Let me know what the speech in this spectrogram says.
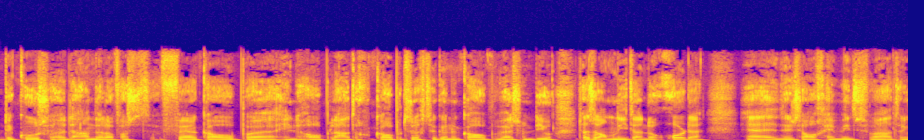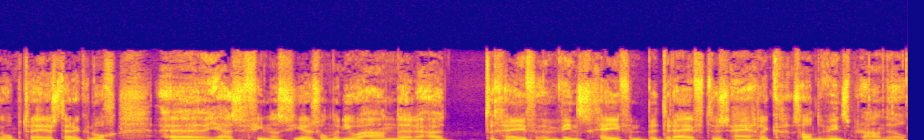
de koers, de aandelen alvast verkopen. In de hoop later goedkoper terug te kunnen kopen bij zo'n deal. Dat is allemaal niet aan de orde. er zal geen winstverwatering optreden. Sterker nog, ja, ze financieren zonder nieuwe aandelen uit te geven een winstgevend bedrijf. Dus eigenlijk zal de winst per aandeel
